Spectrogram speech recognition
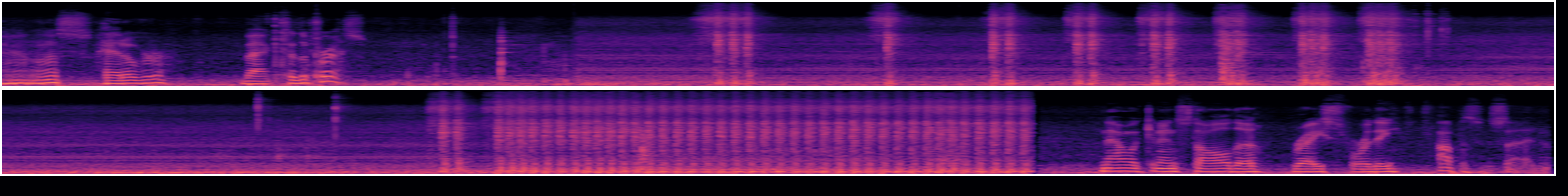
And let's head over back to the press. Now we can install the race for the opposite side.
